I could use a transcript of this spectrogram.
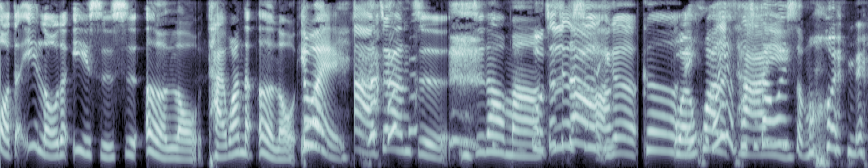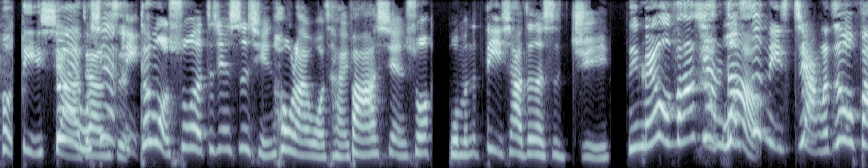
我的一楼的意思是二楼，台湾的二楼，对啊，这样子你知道吗？我知道，一个个文化的差异，我也不知道为什么会没有地下这样子。你跟我说的这件事情后。后来我才发现，说我们的地下真的是 G，你没有发现？我是你讲了之后发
